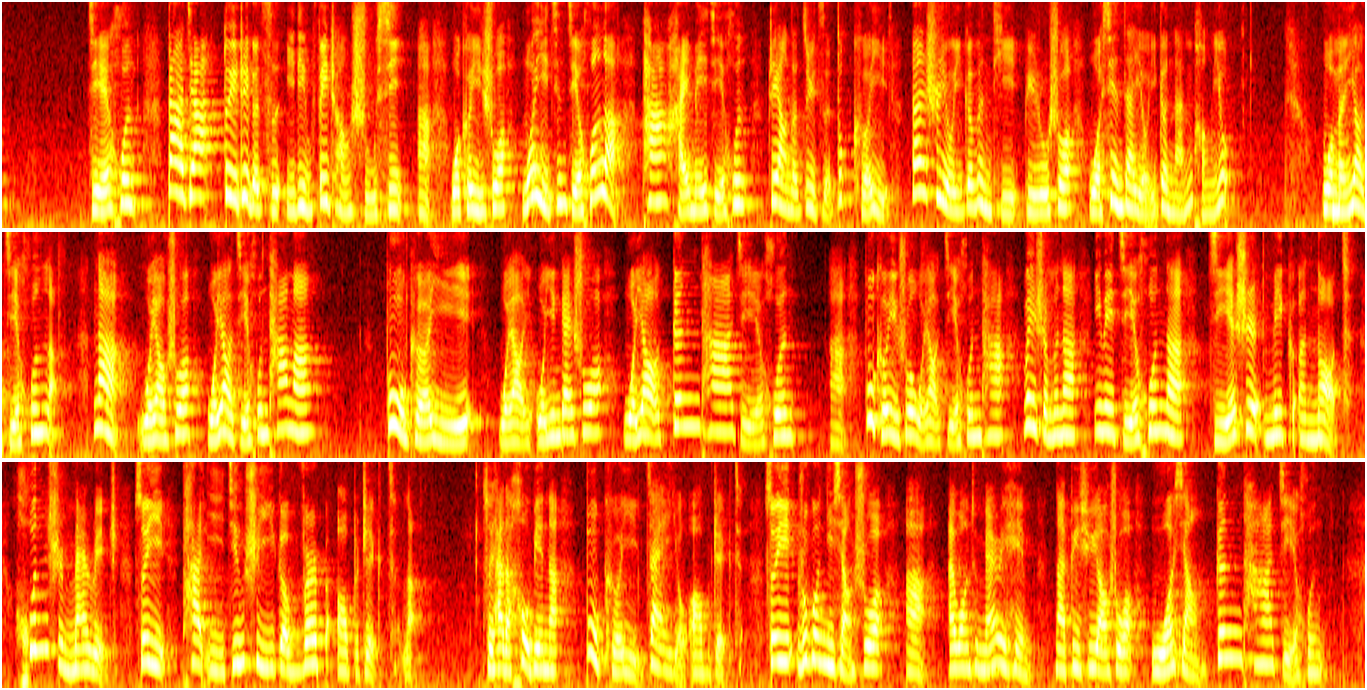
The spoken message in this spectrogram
结婚，大家对这个词一定非常熟悉啊。我可以说我已经结婚了。他还没结婚，这样的句子都可以。但是有一个问题，比如说我现在有一个男朋友，我们要结婚了，那我要说我要结婚他吗？不可以，我要我应该说我要跟他结婚啊，不可以说我要结婚他。为什么呢？因为结婚呢，结是 make a knot，婚是 marriage。所以它已经是一个 verb object 了，所以它的后边呢不可以再有 object。所以如果你想说啊，I want to marry him，那必须要说我想跟他结婚。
